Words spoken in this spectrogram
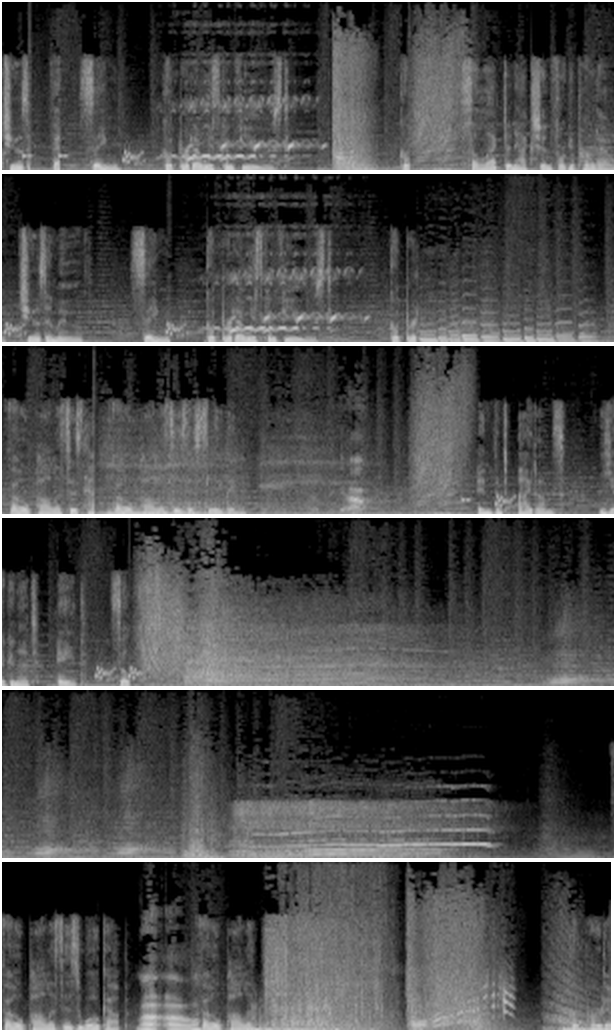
Choose fa- sing. Caperto is confused. Cap- select an action for Caperto. Choose a move. Sing. Caperto is confused. Caperto. Faux policies. Faux policies is sleeping. There we go. Invent items. Yiganet 8. So. Faux policies woke up. Uh oh. Faux poli. Caperta.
